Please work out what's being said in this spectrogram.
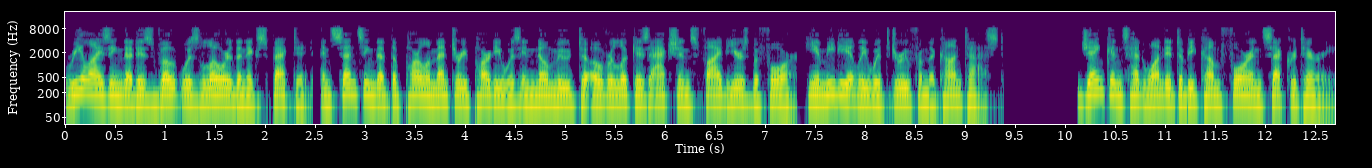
Realising that his vote was lower than expected, and sensing that the Parliamentary Party was in no mood to overlook his actions five years before, he immediately withdrew from the contest. Jenkins had wanted to become Foreign Secretary,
